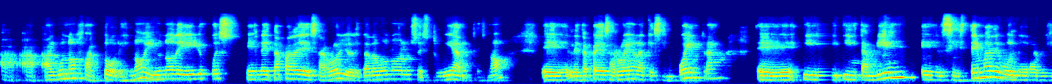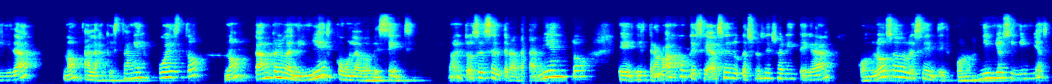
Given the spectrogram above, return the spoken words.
algunos factores, ¿no? Y uno de ellos, pues, es la etapa de desarrollo de cada uno de los estudiantes, ¿no? Eh, la etapa de desarrollo en la que se encuentran, Eh, y, y, también el sistema de vulnerabilidad, ¿no? A las que están expuestos, ¿no? Tanto en la niñez como en la adolescencia. ¿no? Entonces, el tratamiento, eh, el trabajo que se hace en educación sexual integral con los adolescentes, con los niños y niñas,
